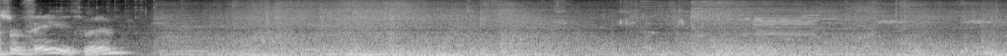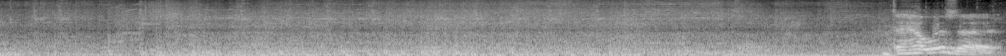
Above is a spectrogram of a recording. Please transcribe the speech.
Have some faith, man. What the hell is that?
